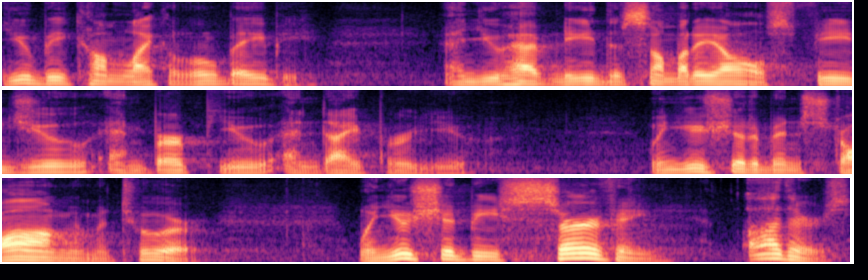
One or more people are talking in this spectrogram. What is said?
You become like a little baby, and you have need that somebody else feed you and burp you and diaper you. When you should have been strong and mature, when you should be serving others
